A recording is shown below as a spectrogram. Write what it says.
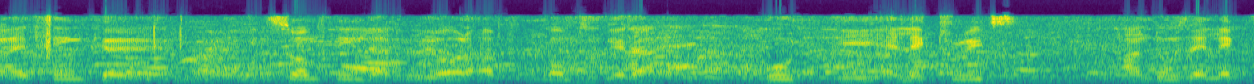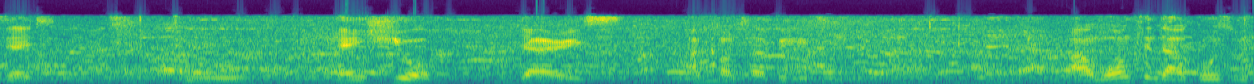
I think uh, it's something that we all have to come together, both the electorates and those elected, to ensure there is accountability. And one thing that goes with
